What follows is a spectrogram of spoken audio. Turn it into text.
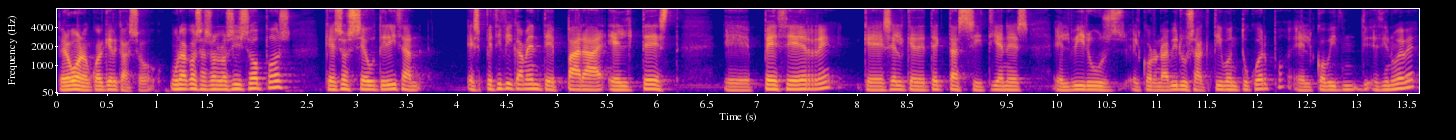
Pero bueno, en cualquier caso, una cosa son los hisopos, que esos se utilizan específicamente para el test eh, PCR, que es el que detecta si tienes el virus, el coronavirus activo en tu cuerpo, el COVID-19.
